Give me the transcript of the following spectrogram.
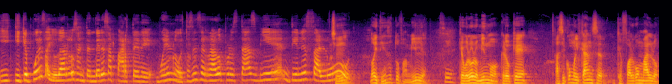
Y, y que puedes ayudarlos a entender esa parte de, bueno, estás encerrado, pero estás bien, tienes salud. Sí. No, y tienes a tu familia. Sí. Que vuelvo a lo mismo, creo que así como el cáncer, que fue algo malo,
